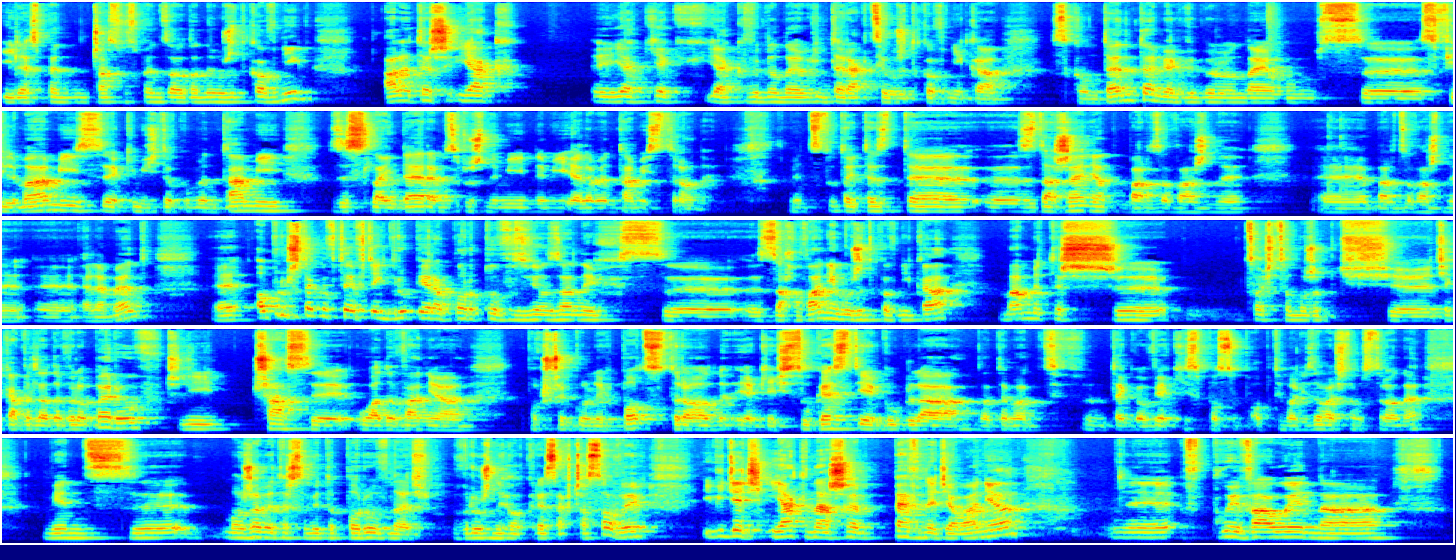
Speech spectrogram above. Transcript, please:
ile spęd, czasu spędzał dany użytkownik, ale też jak, jak, jak, jak wyglądają interakcje użytkownika z kontentem, jak wyglądają z, z filmami, z jakimiś dokumentami, ze sliderem, z różnymi innymi elementami strony. Więc tutaj te, te zdarzenia to bardzo ważny, e, bardzo ważny e, element. E, oprócz tego w tej, w tej grupie raportów związanych z, z zachowaniem użytkownika mamy też coś, co może być ciekawe dla deweloperów, czyli czasy ładowania poszczególnych podstron, jakieś sugestie Google'a na temat tego, w jaki sposób optymalizować tą stronę. Więc możemy też sobie to porównać w różnych okresach czasowych i widzieć, jak nasze pewne działania wpływały na,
